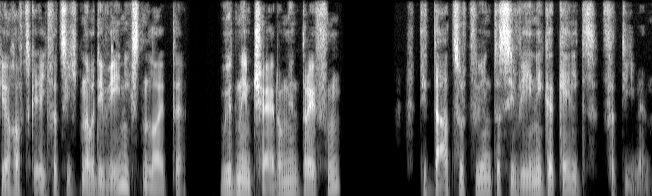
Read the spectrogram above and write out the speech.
die auch aufs Geld verzichten, aber die wenigsten Leute würden Entscheidungen treffen, die dazu führen, dass sie weniger Geld verdienen.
